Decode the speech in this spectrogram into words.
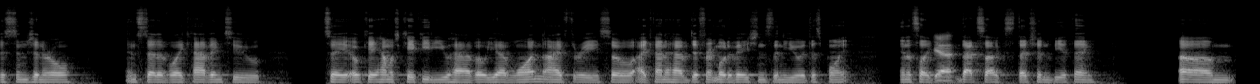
just in general, instead of like having to say, okay, how much KP do you have? Oh, you have one. I have three. So I kind of have different motivations than you at this point, and it's like, Yeah. that sucks. That shouldn't be a thing. Um,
